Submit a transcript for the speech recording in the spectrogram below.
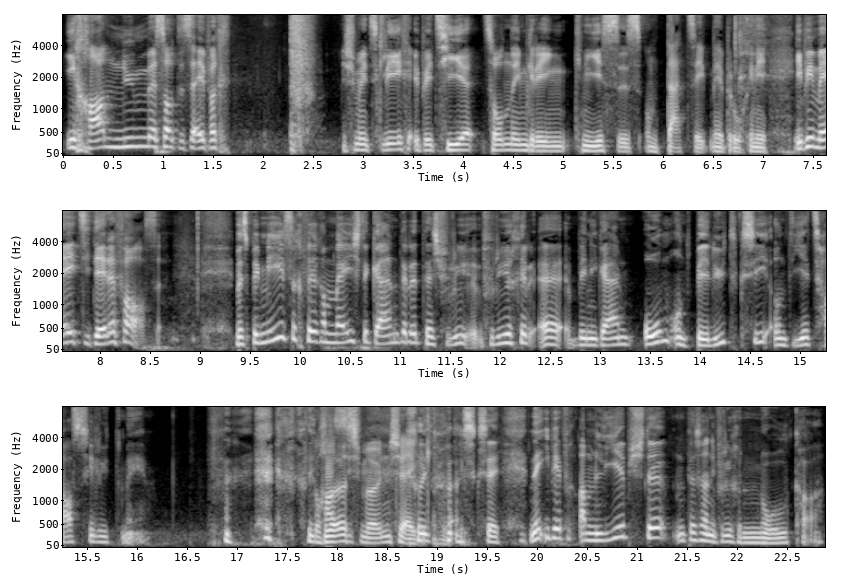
Ich kann nicht mehr so, dass einfach, pff, ist mir jetzt gleich, ich bin jetzt hier, die Sonne im Gring, genieße es und that's it, mehr brauche ich nicht. Ich bin mehr jetzt in dieser Phase. Was bei mir sich vielleicht am meisten geändert hat, ist frü früher äh, bin ich gern um und bei Leuten gewesen und jetzt hasse ich Leute mehr. Du hassest Menschen Ein eigentlich. Nein, ich bin einfach am liebsten, und das hatte ich früher null, gehabt,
